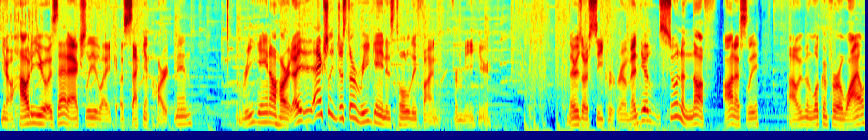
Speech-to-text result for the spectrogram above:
you know, how do you? Is that actually like a second heart, man? Regain a heart. I, actually, just a regain is totally fine for me here. There's our secret room, and soon enough, honestly, uh, we've been looking for a while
